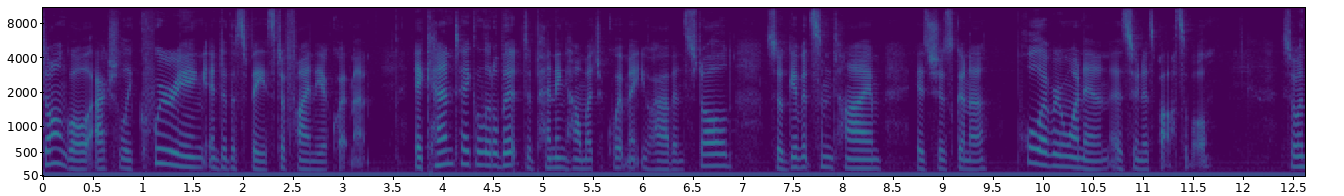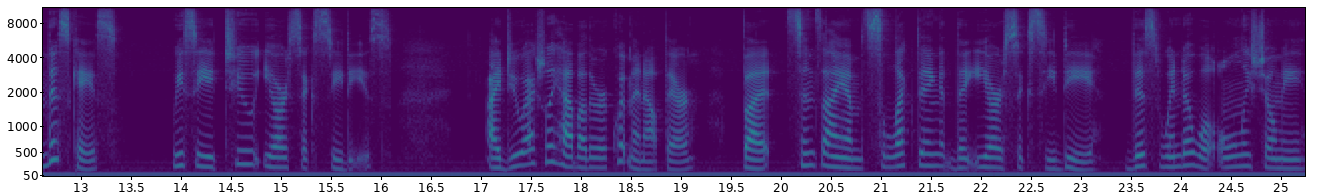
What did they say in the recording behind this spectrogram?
dongle actually querying into the space to find the equipment. It can take a little bit depending how much equipment you have installed, so give it some time. It's just going to pull everyone in as soon as possible. So in this case, we see two ER6 CDs. I do actually have other equipment out there, but since I am selecting the ER6CD, this window will only show me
